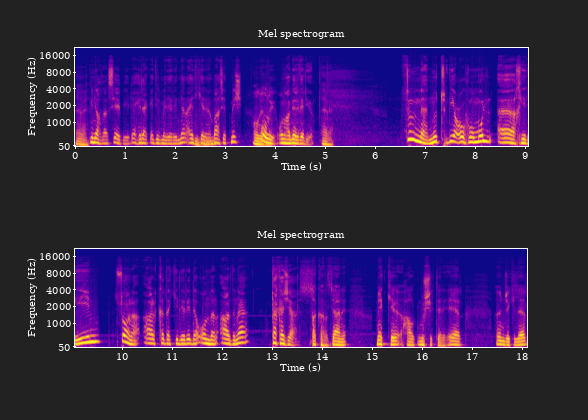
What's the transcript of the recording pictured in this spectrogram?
evet. günahlar sebebiyle helak edilmelerinden ayet-i kerime bahsetmiş oluyor. oluyor. Onu haber veriyor. Evet. Sümme nutbi'uhumul ahirin Sonra arkadakileri de onların ardına takacağız. Takarız. Yani Mekke halk müşrikleri eğer öncekiler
